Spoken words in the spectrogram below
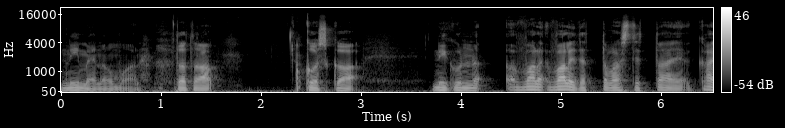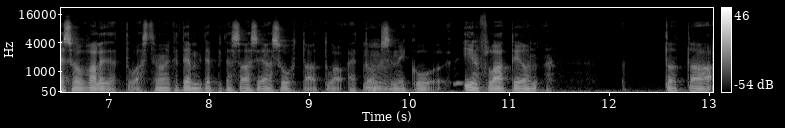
nimenomaan. Tota, koska niin kun val- valitettavasti, tai kai se on valitettavasti, mä en tiedä miten pitäisi asiaan suhtautua, että mm. onko se niin inflaation tota,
